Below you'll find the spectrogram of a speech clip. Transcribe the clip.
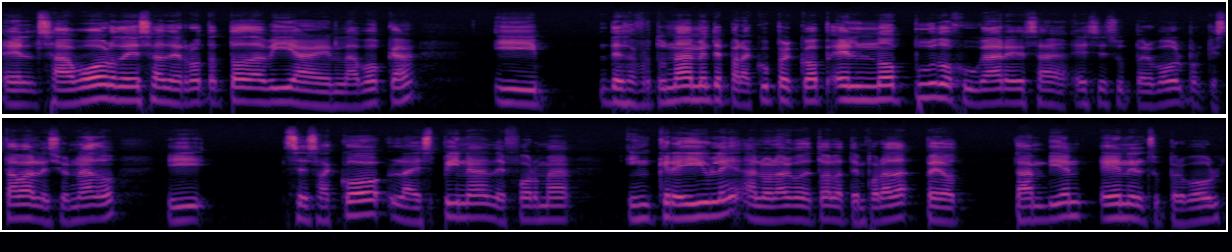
el sabor de esa derrota todavía en la boca y desafortunadamente para Cooper Cup él no pudo jugar esa, ese Super Bowl porque estaba lesionado y se sacó la espina de forma increíble a lo largo de toda la temporada, pero también en el Super Bowl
